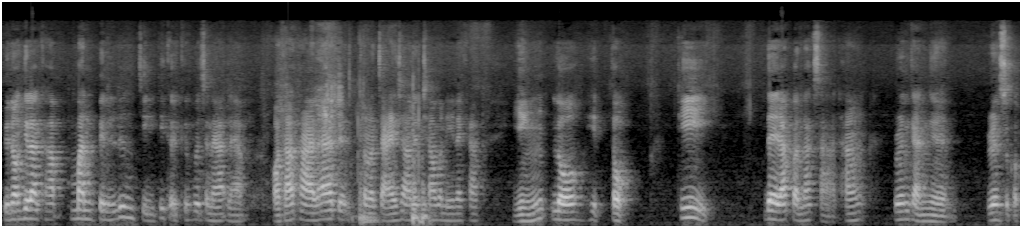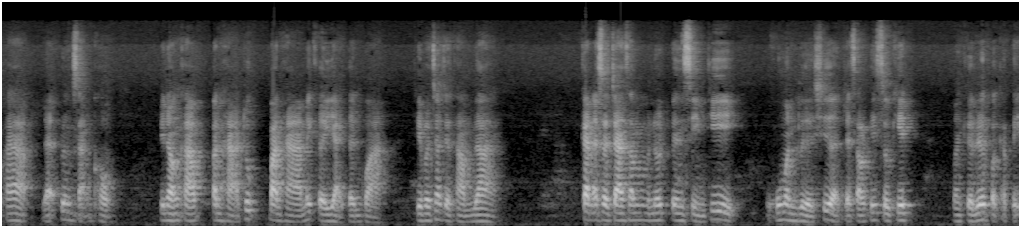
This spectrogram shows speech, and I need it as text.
พี่น้องที่รักครับ มันเป็นเรื่องจริงที่เกิดขึ้นเพื่อชนะแล้ว ขอท้าทายและให้เป็นกำลังใจให้ชาวในเช้าวันนี้นะครับ หญิงโลหิตตกที่ได้รับการรักษาทั้งเรื่องการเงิน เรื่องสุขภาพและเรื่องสังคม พี่น้องครับปัญหาทุกปัญหาไม่เคยใหญ่เกินกว่า ที่พระเจ้าจะทำได้ การอัศจรรย์สำหรับมนุษย์เป็นสิ่งที่ โอ้โหมันเหลือเชื่อแต่สำหรับพิสุคิดมันคือเรื่องปกติ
